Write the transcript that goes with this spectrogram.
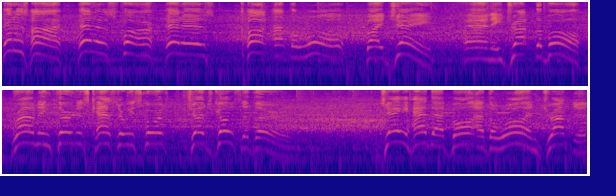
It is high. It is far. It is caught at the wall by Jay. And he dropped the ball. Rounding third is Castro. He scores. Judge goes to third. Jay had that ball at the wall and dropped it.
